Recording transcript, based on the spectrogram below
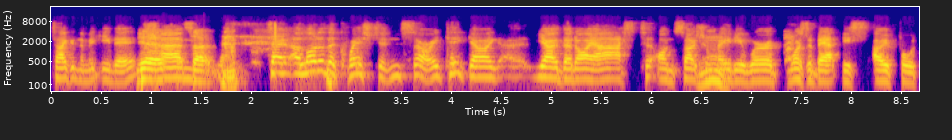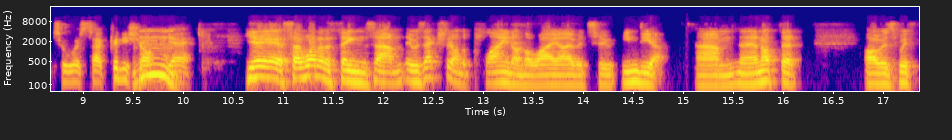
taking the Mickey there. Yeah. Um, so, so a lot of the questions, sorry, keep going, uh, you know, that I asked on social mm. media were was about this 04 tour. So finish mm. off, yeah. Yeah, so one of the things, um, it was actually on the plane on the way over to India. Um, now, not that I was with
